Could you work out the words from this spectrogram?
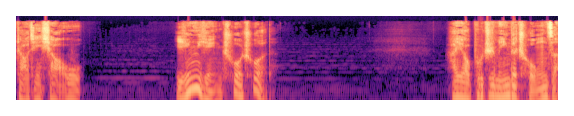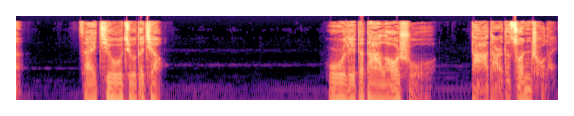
照进小屋。隐隐绰绰的，还有不知名的虫子在啾啾的叫。屋里的大老鼠大胆的钻出来，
